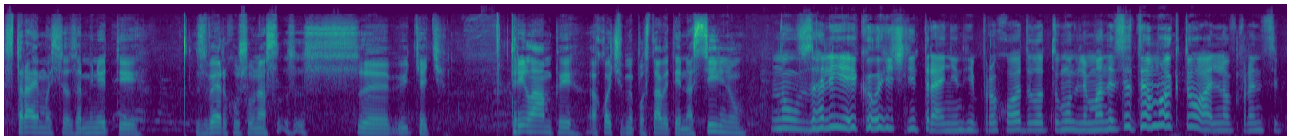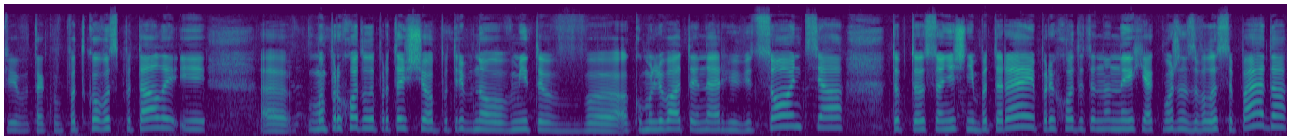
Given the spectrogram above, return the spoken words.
Стараємося замінити зверху, що у нас світять три лампи, а хочемо поставити настільну. Ну, взагалі я екологічні тренінги проходила, тому для мене ця тема актуальна, в принципі. Так випадково спитали. І е, ми проходили про те, що потрібно вміти в, акумулювати енергію від сонця, тобто сонячні батареї, переходити на них, як можна з велосипеда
